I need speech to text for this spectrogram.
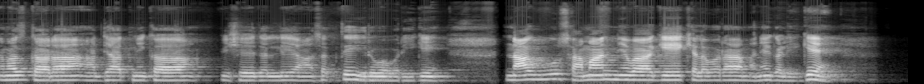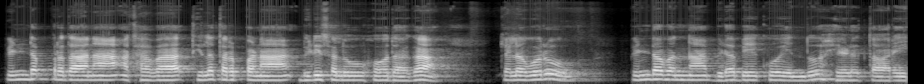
ನಮಸ್ಕಾರ. ಆಧ್ಯಾತ್ಮಿಕ ವಿಷಯದಲ್ಲಿ ಆಸಕ್ತಿ ಇರುವವರಿಗೆ, ನಾವು ಸಾಮಾನ್ಯವಾಗಿ ಕೆಲವರ ಮನೆಗಳಿಗೆ ಪಿಂಡ ಪ್ರದಾನ ಅಥವಾ ತಿಲತರ್ಪಣ ಬಿಡಿಸಲು ಹೋದಾಗ ಕೆಲವರು ಪಿಂಡವನ್ನು ಬಿಡಬೇಕು ಎಂದು ಹೇಳುತ್ತಾರೆ.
